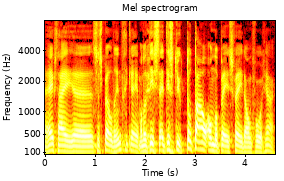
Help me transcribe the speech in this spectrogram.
heeft hij eh, zijn spel erin gekregen. Want het is, het is natuurlijk totaal ander PSV dan vorig jaar.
